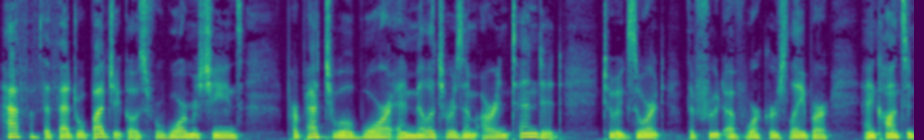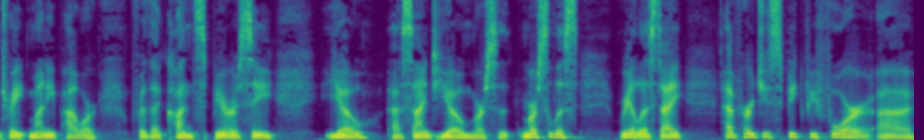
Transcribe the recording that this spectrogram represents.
Half of the federal budget goes for war machines. Perpetual war and militarism are intended to exhort the fruit of workers' labor and concentrate money power for the conspiracy. Yo, uh, signed Yo, Merciless Realist. I have heard you speak before. Uh,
